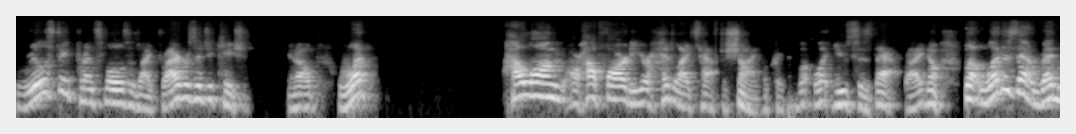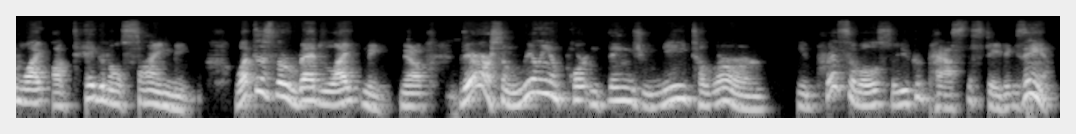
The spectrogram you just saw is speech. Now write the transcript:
Real estate principles is like driver's education. You know what how long or how far do your headlights have to shine? Okay, what, what use is that, right? No, but what does that red and white octagonal sign mean? What does the red light mean? You know, there are some really important things you need to learn in principles so you can pass the state exam.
